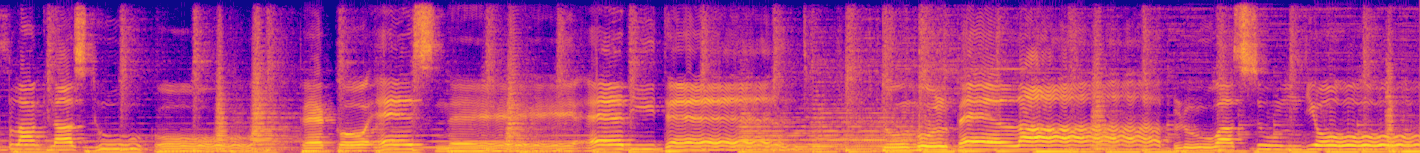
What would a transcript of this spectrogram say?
blanc nastuco Pecco esne evident. Dumul bella blua sundio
